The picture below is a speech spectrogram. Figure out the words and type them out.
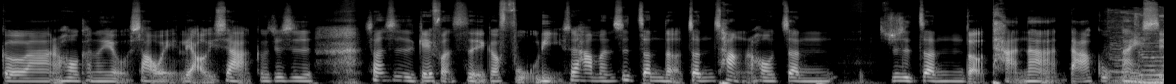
歌啊，然后可能有稍微聊一下歌，就是算是给粉丝的一个福利，所以他们是真的真唱，然后真就是真的弹啊打鼓那一些。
